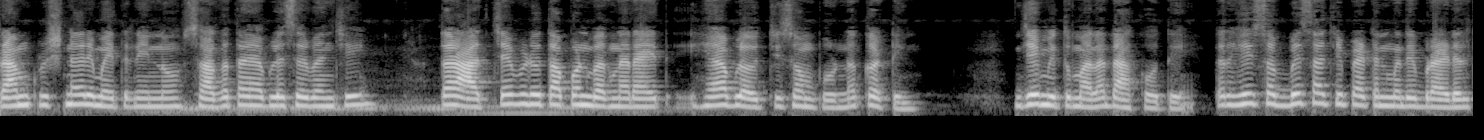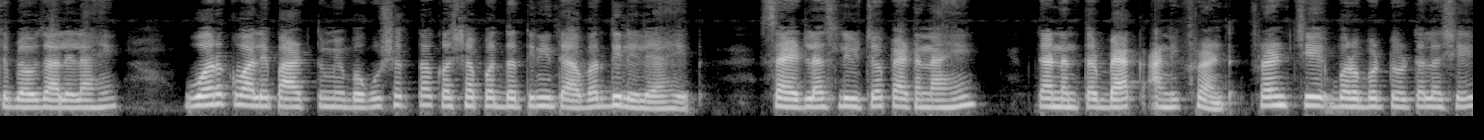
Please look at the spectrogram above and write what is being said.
रामकृष्ण रे मैत्रिणींनो स्वागत आहे आपल्या सर्वांची. तर आजच्या व्हिडिओत आपण बघणार आहेत ह्या ब्लाऊजची संपूर्ण कटिंग जे मी तुम्हाला दाखवते. तर हे सभ्यसाची पॅटर्नमध्ये ब्रायडलचे ब्लाऊज आलेलं आहे. वर्कवाले पार्ट तुम्ही बघू शकता कशा पद्धतीने त्यावर दिलेले आहेत. साईडला स्लीवचं पॅटर्न आहे. त्यानंतर बॅक आणि फ्रंट फ्रंटचे बरोबर टोटल असे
